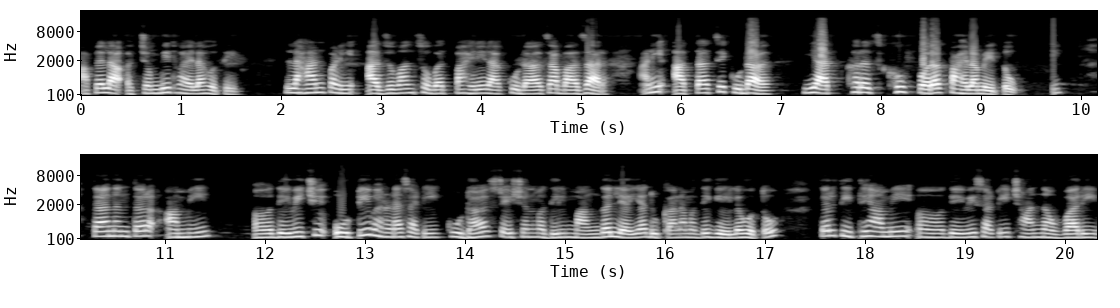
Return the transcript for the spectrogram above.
आपल्याला अचंबित व्हायला होते. लहानपणी आजोबांसोबत पाहिलेला कुडाळचा बाजार आणि आताचे कुडाळ यात खरंच खूप फरक पाहायला मिळतो. त्यानंतर आम्ही देवीची ओटी भरण्यासाठी कुडाळ स्टेशनमधील मांगल्य या दुकानामध्ये गेलो होतो. तर तिथे आम्ही देवीसाठी छान नऊवारी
